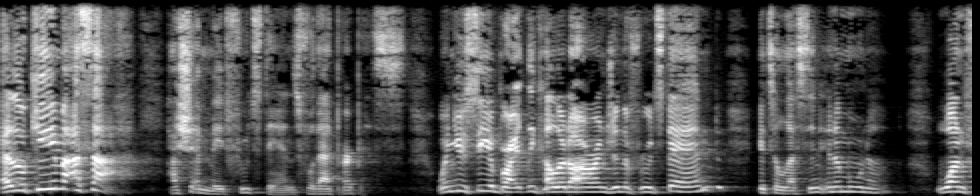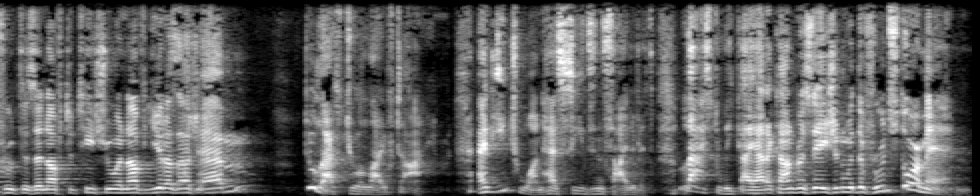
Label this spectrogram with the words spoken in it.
Elokim Asa. Hashem made fruit stands for that purpose. When you see a brightly colored orange in the fruit stand, it's a lesson in Amuna. One fruit is enough to teach you enough Yiras Hashem to last you a lifetime. And each one has seeds inside of it. Last week I had a conversation with the fruit store man.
